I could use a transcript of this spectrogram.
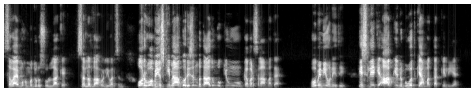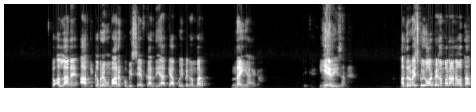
سوائے محمد رسول اللہ کے صلی اللہ علیہ وسلم۔ اور وہ بھی اس کی میں آپ کو ریزن بتا دوں، وہ کیوں قبر سلامت ہے؟ وہ بھی نہیں ہونی تھی۔ اس لیے کہ آپ کی نبوت قیامت تک کے لیے ہے۔ تو اللہ نے آپ کی قبر مبارک کو بھی سیو کر دیا کہ آپ کوئی پیغمبر نہیں آئے گا۔ یہ ریزن ہے۔ ادروائز کوئی اور پیغمبر آنا ہوتا۔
